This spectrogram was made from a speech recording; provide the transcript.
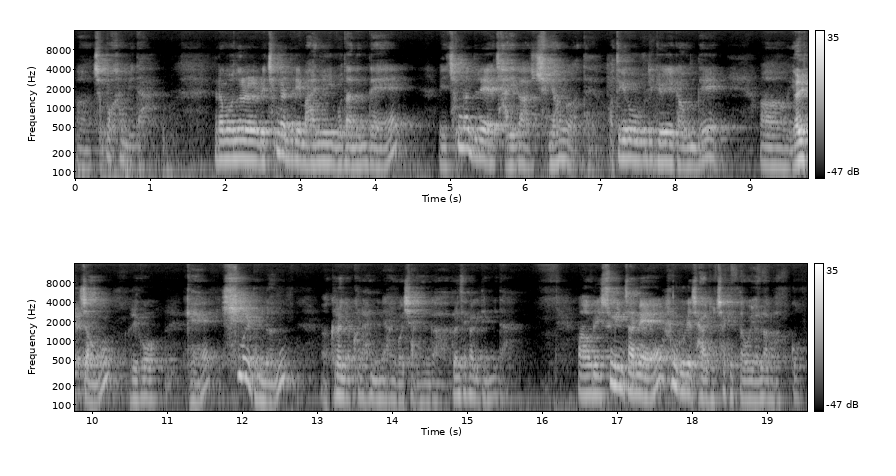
어, 축복합니다. 여러분 오늘 우리 청년들이 많이 못 왔는데 이 청년들의 자리가 중요한 것 같아요. 어떻게 보면 우리 교회 가운데 어, 열정 그리고 이렇게 힘을 붓는 어, 그런 역할을 하는 것이 아닌가 그런 생각이 듭니다. 어, 우리 수민 자매 한국에 잘 도착했다고 연락 왔고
